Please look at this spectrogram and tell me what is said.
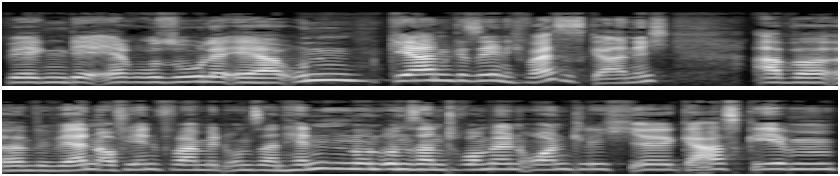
wegen der Aerosole eher ungern gesehen? Ich weiß es gar nicht. Aber äh, wir werden auf jeden Fall mit unseren Händen und unseren Trommeln ordentlich äh, Gas geben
